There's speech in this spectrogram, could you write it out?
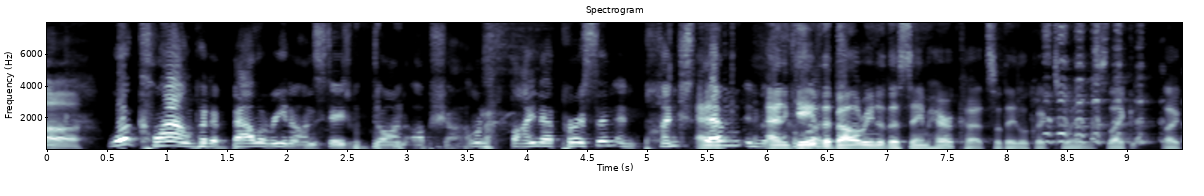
Uh, What clown put a ballerina on stage with Dawn Upshaw? I want to find that person and punch And, them in the and gave the ballerina the same haircut, so they look like twins, like like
